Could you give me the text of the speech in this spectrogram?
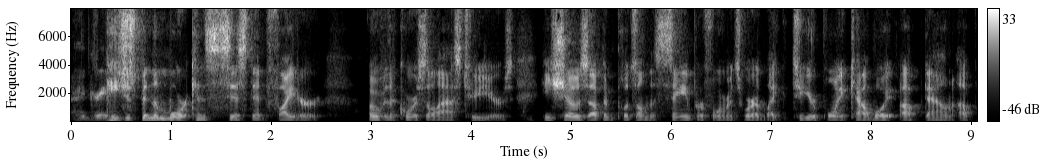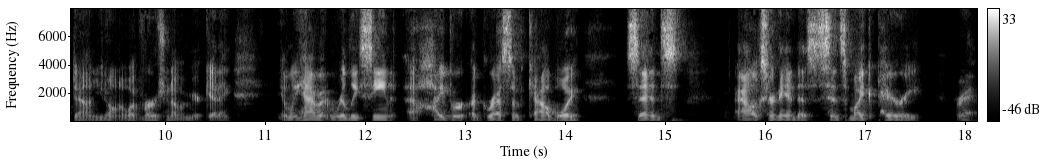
I agree. He's just been the more consistent fighter over the course of the last two years. He shows up and puts on the same performance where, like, to your point, cowboy up, down, up, down. You don't know what version of him you're getting. And we haven't really seen a hyper aggressive cowboy since Alex Hernandez, since Mike Perry. Right.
